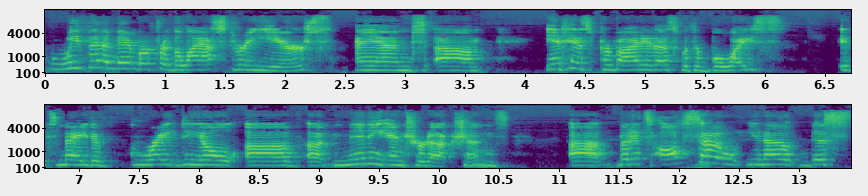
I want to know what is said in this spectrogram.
we've been a member for the last three years, and um, it has provided us with a voice. It's made a great deal of uh, many introductions, uh, but it's also, you know, this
